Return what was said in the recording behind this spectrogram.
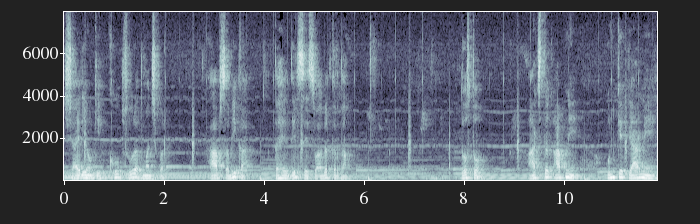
शायरियों के खूबसूरत मंच पर आप सभी का तहे दिल से स्वागत करता हूँ। दोस्तों, आज तक आपने उनके प्यार में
